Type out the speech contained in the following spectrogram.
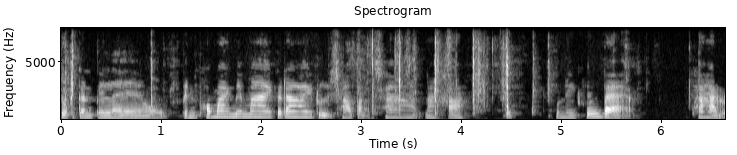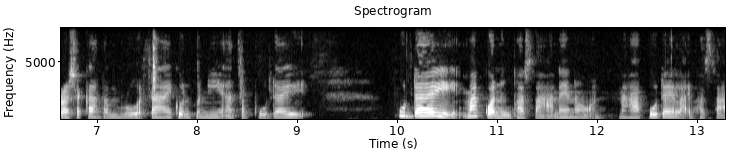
จบกันไปแล้ว เป็นพ่อไม้แม่ไม้ก็ได้หรือชาวต่างชาตินะคะ คนในเครื่องแบบทหารราชการตำรวจได้คนคนนี้อาจจะพูดได้ พูดได้มากกว่าหนึ่งภาษาแน่นอนนะคะ พูดได้หลายภาษา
